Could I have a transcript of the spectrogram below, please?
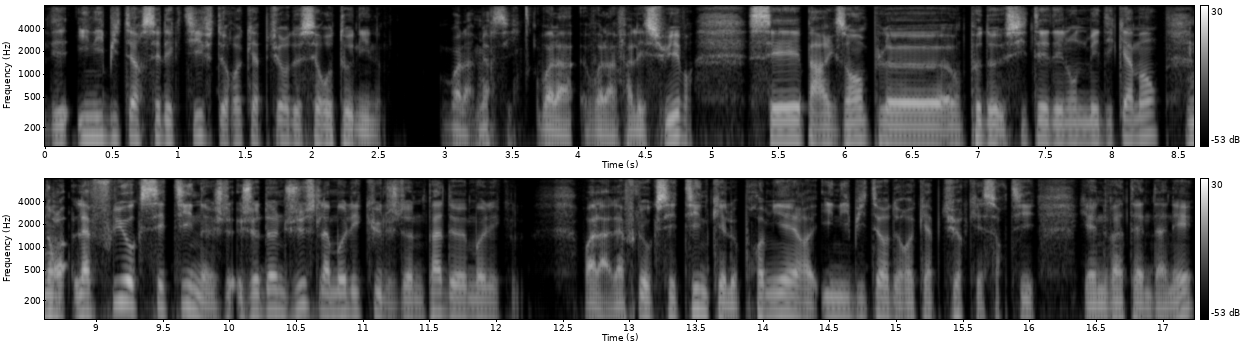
Les inhibiteurs sélectifs de recapture de sérotonine. Voilà, merci. Voilà, voilà, fallait suivre. C'est par exemple, euh, on peut citer des noms de médicaments? Non. la fluoxétine, je, donne juste la molécule, je donne pas de molécule. Voilà, la fluoxétine qui est le premier inhibiteur de recapture qui est sorti il y a une vingtaine d'années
